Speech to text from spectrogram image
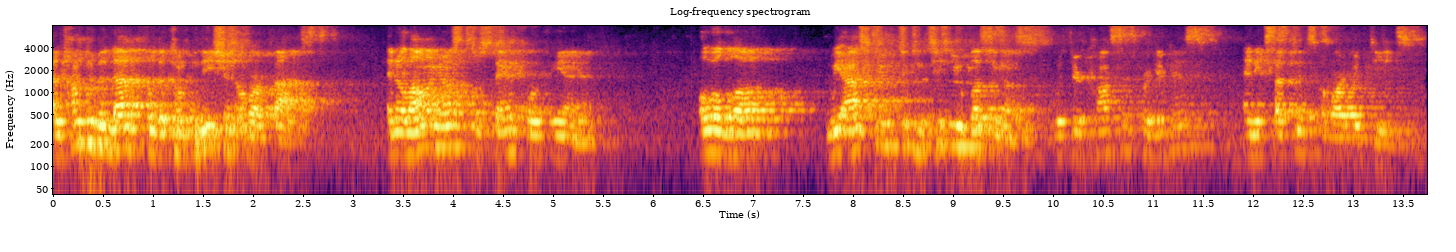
Alhamdulillah for the completion of our fast and allowing us to stand for Qiyam. O Allah, we ask you to continue blessing us with your constant forgiveness and acceptance of our good deeds.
